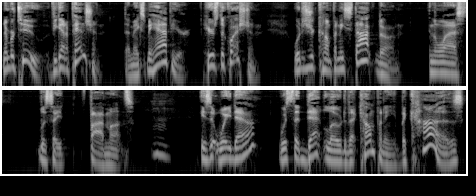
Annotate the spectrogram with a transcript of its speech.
Number two, if you got a pension, that makes me happier. Here's the question. What has your company stock done in the last, let's say, five months? Is it way down? What's the debt load of that company? Because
